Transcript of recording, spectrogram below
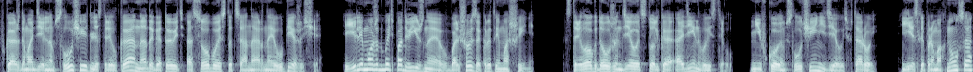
В каждом отдельном случае для стрелка надо готовить особое стационарное убежище или, может быть, подвижное в большой закрытой машине. Стрелок должен делать только один выстрел, ни в коем случае не делать второй. Если промахнулся,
